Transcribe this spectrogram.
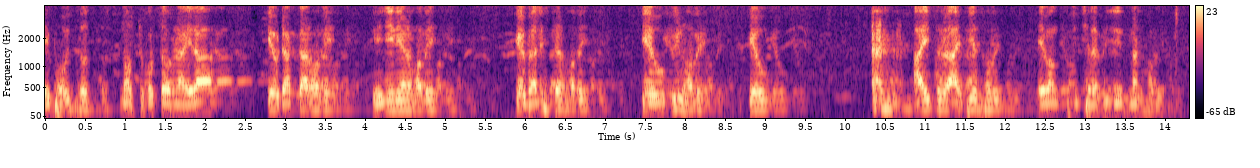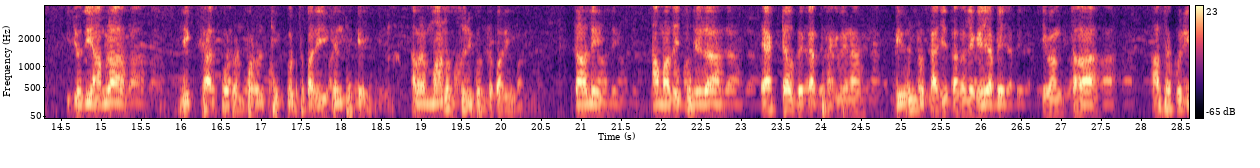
এই ভবিষ্যৎ নষ্ট করতে হবে না। এরা কেউ ডাক্তার হবে, ইঞ্জিনিয়ার হবে, কেউ ব্যারিস্টার হবে, কেউ উকিল হবে, কেউ আইস হবে আইপিএস হবে এবং কিছু ছেলে বিজনেসম্যান হবে। যদি আমরা শিক্ষার পঠন পঠন ঠিক করতে পারি এখান থেকে, আমরা মানুষ তৈরি করতে পারি, তাহলে আমাদের ছেলেরা একটাও বেকার থাকবে না, বিভিন্ন কাজে তারা লেগে যাবে এবং তারা, আশা করি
